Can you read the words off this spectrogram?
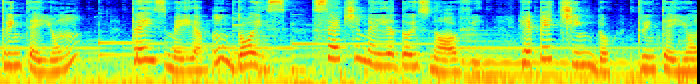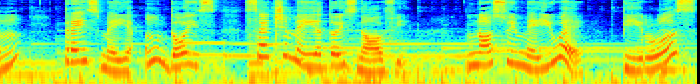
31 3612 7629. Repetindo, 31 3612 7629. Nosso e-mail é pílulas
